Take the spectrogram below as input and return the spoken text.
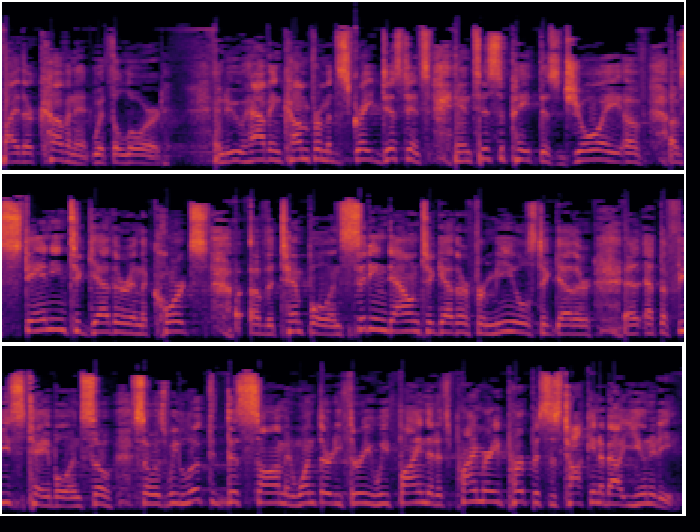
by their covenant with the Lord and who, having come from this great distance, anticipate this joy of, of standing together in the courts of the temple and sitting down together for meals together at, at the feast table. And so, so as we looked at this psalm in 133, we find that its primary purpose is talking about unity.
